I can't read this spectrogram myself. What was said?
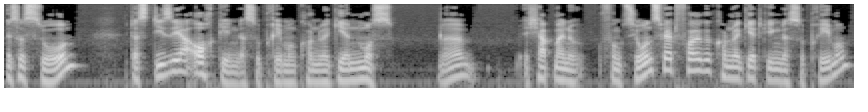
ist es so, dass diese ja auch gegen das Supremum konvergieren muss. Ne? Ich habe meine Funktionswertfolge konvergiert gegen das Supremum,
